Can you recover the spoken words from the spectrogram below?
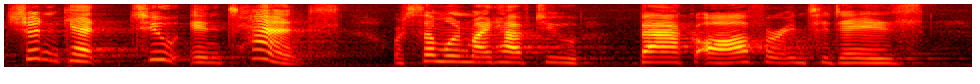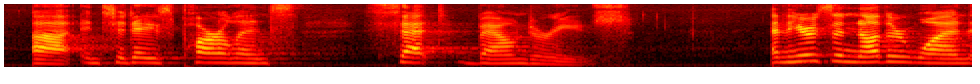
shouldn't get too intense, or someone might have to back off, or in today's, uh, in today's parlance, set boundaries. And here's another one,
